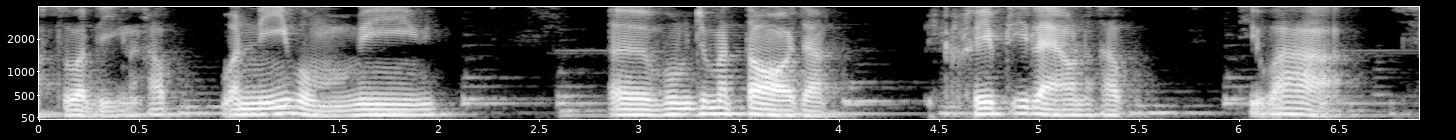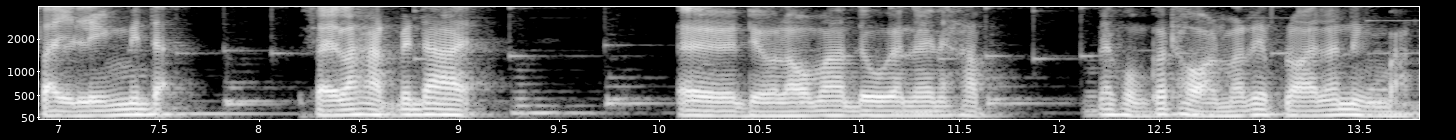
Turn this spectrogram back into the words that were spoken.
บสวัสดีนะครับ วันนี้ผมมีเออผมจะมาต่อจากคลิปที่แล้วนะครับ ที่ว่าใส่ลิงก์ไม่ได้ใส่รหัสไม่ได้เออเดี๋ยวเรามาดูกันเลยนะครับ แล้วผมก็ถอนมาเรียบร้อยแล้วหนึ่งบาท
